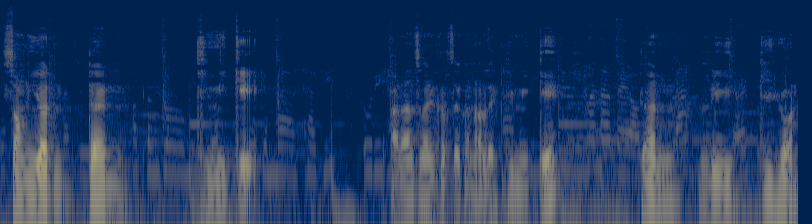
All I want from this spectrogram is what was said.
Songyeon, dan Kimike. Aransemen dikerjakan oleh Kimike dan Lee Gihyun.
